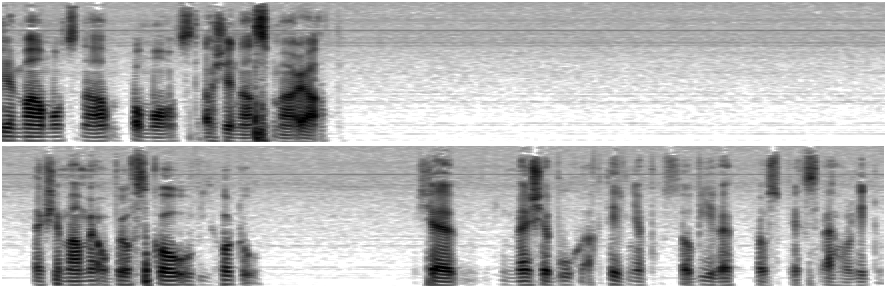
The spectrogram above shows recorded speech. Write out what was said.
že má moc nám pomoct a že nás má rád. Takže máme obrovskou výhodu, že víme, že Bůh aktivně působí ve prospěch svého lidu.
